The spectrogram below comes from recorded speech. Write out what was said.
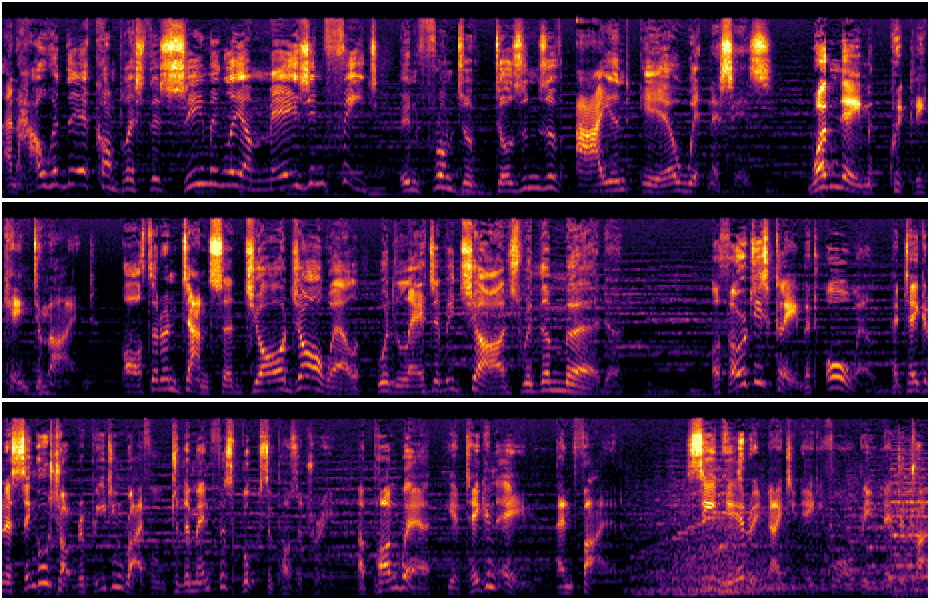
and how had they accomplished this seemingly amazing feat in front of dozens of eye and ear witnesses? One name quickly came to mind. Author and dancer George Orwell would later be charged with the murder. Authorities claim that Orwell had taken a single shot repeating rifle to the Memphis Book Suppository, upon where he had taken aim and fired. Seen here in 1984 being led to trial,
